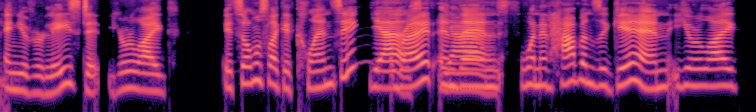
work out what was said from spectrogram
mm. and you've released it, you're like, it's almost like a cleansing. Yeah. Right. And yes. then when it happens again, you're like,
